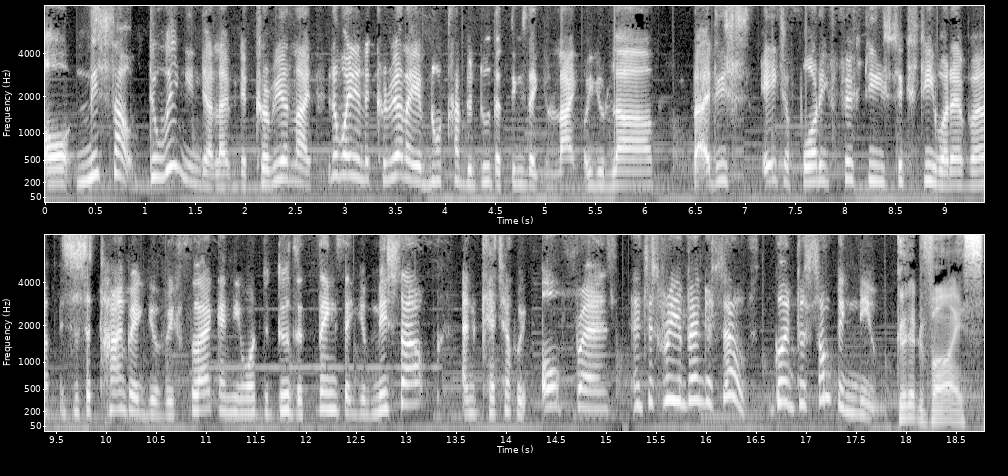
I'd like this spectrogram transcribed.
or miss out doing in their life, in their career life. You know, when in the career life, you have no time to do the things that you like or you love. But at this age of 40, 50, 60, whatever, this is a time where you reflect and you want to do the things that you miss out and catch up with old friends and just reinvent yourself. Go into something new. Good advice.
